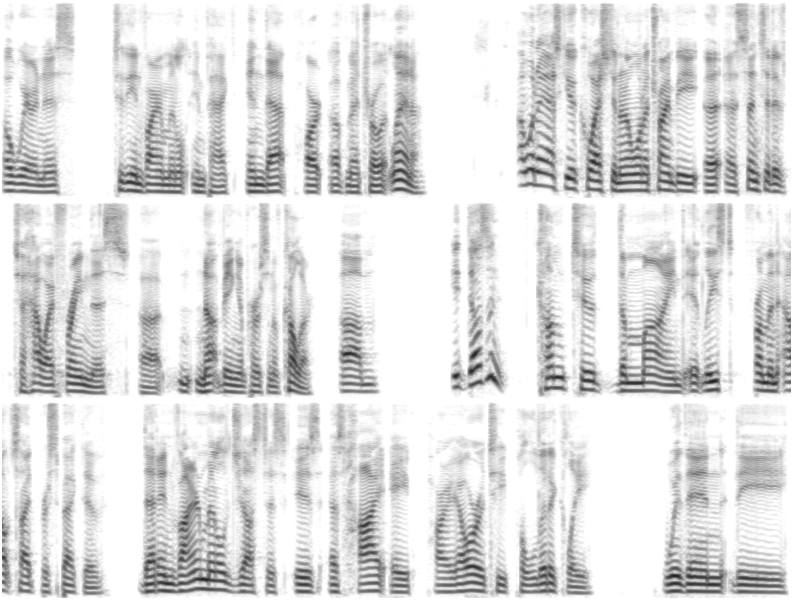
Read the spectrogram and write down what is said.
awareness to the environmental impact in that part of metro Atlanta. I want to ask you a question, and I want to try and be uh, uh, sensitive to how I frame this, uh, not being a person of color. Um, it doesn't come to the mind, at least from an outside perspective, that environmental justice is as high a priority politically within the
